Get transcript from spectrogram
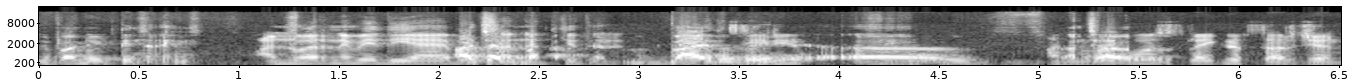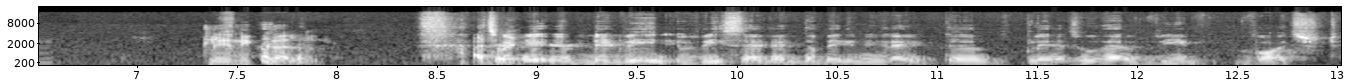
189. अनवर ने भी दिया है बट Acha, सनत की तरह by the way, Serious? uh, अनवर acha, वाज लाइक अ सर्जन क्लिनिकल acha, did, did we we said at the beginning, right? Uh, players who have we watched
